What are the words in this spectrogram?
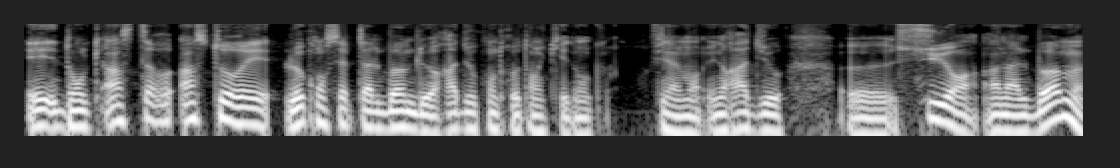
Et donc instaur- instaurer le concept album de Radio Contretemps, qui est donc finalement une radio euh, sur un album.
